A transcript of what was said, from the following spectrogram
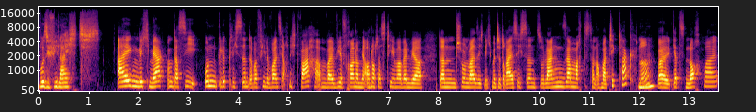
wo sie vielleicht eigentlich merken, dass sie unglücklich sind, aber viele wollen es ja auch nicht wahrhaben, weil wir Frauen haben ja auch noch das Thema, wenn wir dann schon, weiß ich nicht, Mitte 30 sind, so langsam macht es dann auch mal Tick-Tack, ne? Mhm. Weil jetzt nochmal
